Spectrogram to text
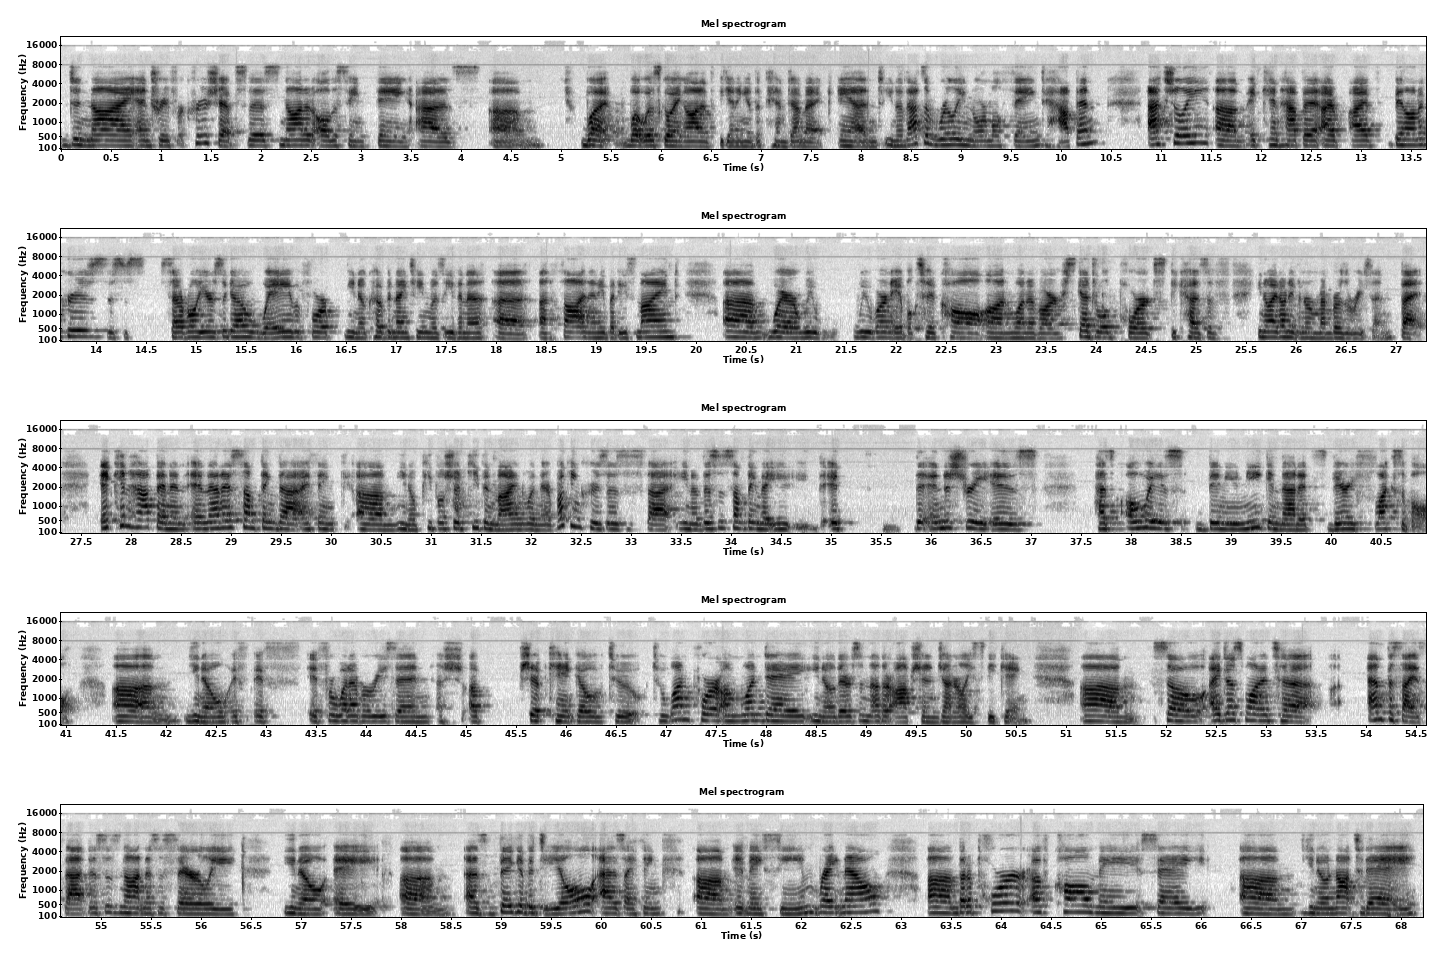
deny entry for cruise ships. This not at all the same thing as um, what what was going on at the beginning of the pandemic. And you know that's a really normal thing to happen actually. Um, it can happen. I've, I've been on a cruise. This is several years ago way before you know covid-19 was even a, a, a thought in anybody's mind um, where we we weren't able to call on one of our scheduled ports because of you know i don't even remember the reason. But it can happen. And, and that is something that i think um, you know people should keep in mind when they're booking cruises is that you know this is something that you it the industry is has always been unique in that it's very flexible. Um, you know if if if for whatever reason a, sh- a ship can't go to to one port on one day you know there's another option generally speaking. Um, so i just wanted to emphasize that this is not necessarily you know a um, as big of a deal as I think um, it may seem right now. Um, but a port of call may say, um, you know, not today.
